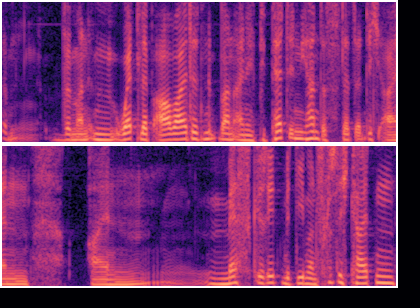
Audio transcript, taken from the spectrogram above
ähm, wenn man im Wet Lab arbeitet, nimmt man eine Pipette in die Hand. Das ist letztendlich ein, ein Messgerät, mit dem man Flüssigkeiten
